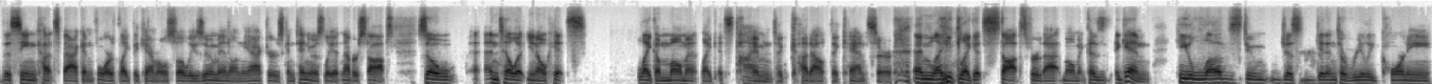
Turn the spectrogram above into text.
the scene cuts back and forth like the camera will slowly zoom in on the actors continuously. It never stops. So until it you know hits like a moment like it's time to cut out the cancer. And like like it stops for that moment. Because again he loves to just get into really corny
